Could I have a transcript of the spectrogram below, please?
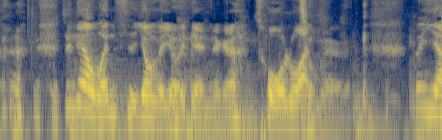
今天的文词用的有一点那个错乱了。对呀，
